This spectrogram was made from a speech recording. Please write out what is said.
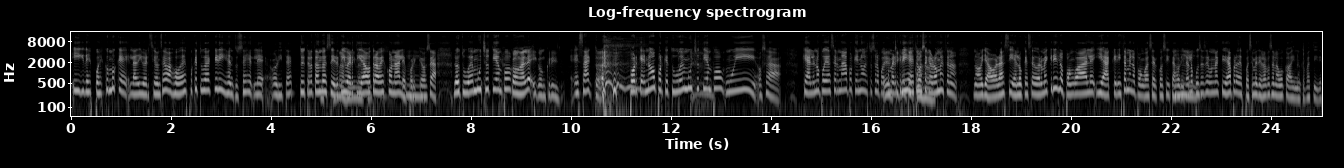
y después como que la diversión se bajó después que tuve a Cris. Entonces le, ahorita estoy tratando de ser divertida otra vez con Ale porque, o sea, lo tuve mucho tiempo. Con Ale y con Chris. Exacto. Porque no, porque tuve mucho tiempo muy, o sea, que Ale no podía hacer nada porque no, esto se lo puede comer Cris, esto no sé qué broma, esto no. No, y ahora sí, en lo que se duerme Cris lo pongo a Ale y a Cris también lo pongo a hacer cositas. Ahorita lo puse a hacer una actividad, pero después se metió la cosa en la boca, ay no, qué fastidio.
